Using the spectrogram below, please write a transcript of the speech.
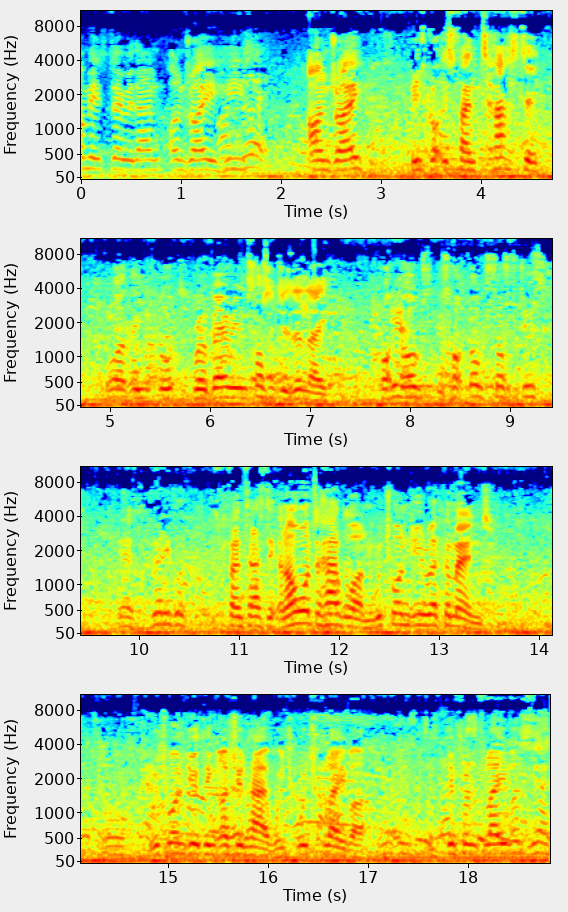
I'm here today with Andre. He's, Andre. He's got this fantastic, what the Bavarian sausages, isn't they? Hot Yeah. dogs. these hot dogs, sausages. Yes, very good. Fantastic. And I want to have one. Which one do you recommend? Which one do you think I should have? Which which flavour? Different flavours? Yes,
